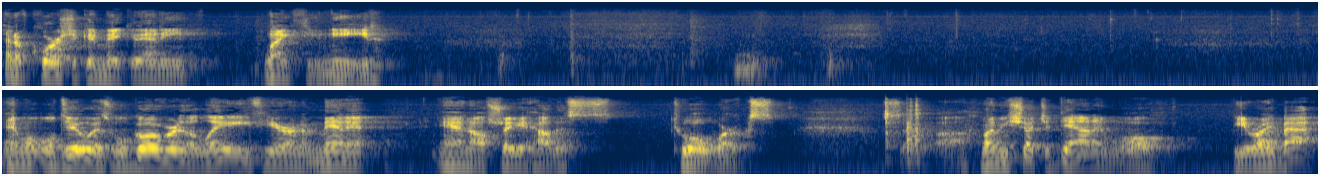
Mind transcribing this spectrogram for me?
And of course you can make it any length you need. We'll do is we'll go over to the lathe here in a minute and I'll show you how this tool works. So uh, let me shut you down and we'll be right back.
